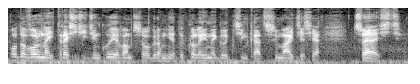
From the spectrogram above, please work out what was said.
o dowolnej treści. Dziękuję Wam przeogromnie do kolejnego odcinka, trzymajcie się, cześć!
